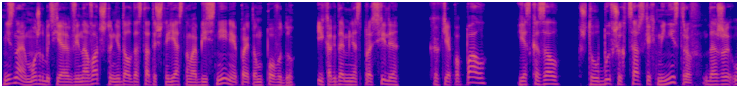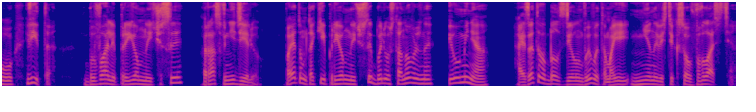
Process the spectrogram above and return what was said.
не знаю, может быть, я виноват, что не дал достаточно ясного объяснения по этому поводу, и когда меня спросили, как я попал, я сказал, что у бывших царских министров, даже у Вита, бывали приемные часы раз в неделю. Поэтому такие приемные часы были установлены и у меня. А из этого был сделан вывод о моей ненависти к соввласти.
